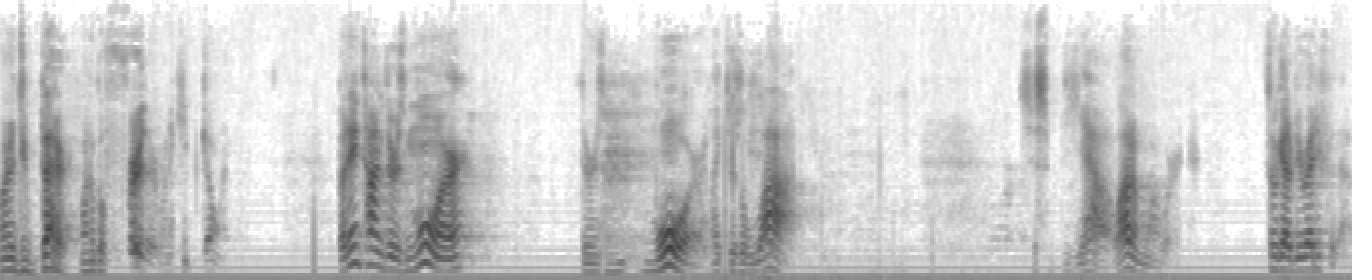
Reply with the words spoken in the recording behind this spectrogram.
Want to do better. Want to go further. Want to keep going. But anytime there's more, there's more. Like there's a lot. It's just, yeah, a lot of more work. So we got to be ready for that.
